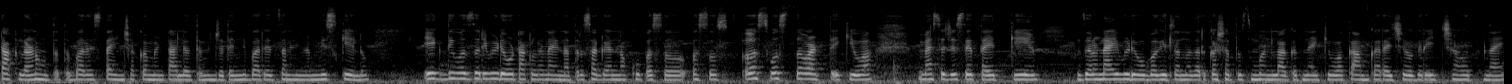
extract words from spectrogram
टाकला नव्हता तर बऱ्याच ताईंच्या कमेंट आल्या होत्या. म्हणजे त्यांनी बऱ्याच जणांना मिस केलं. एक दिवस जरी व्हिडिओ टाकला नाही ना तर सगळ्यांना खूप असं असं अस्वस्थ वाटते किंवा मेसेजेस येत आहेत की जर नाही व्हिडिओ बघितला ना तर कशातच मन लागत नाही किंवा काम करायची वगैरे इच्छा होत नाही.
